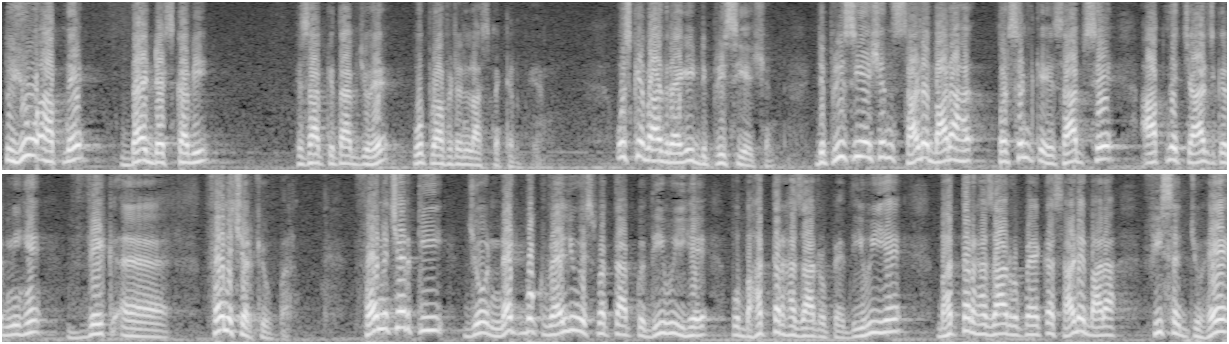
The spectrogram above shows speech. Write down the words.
تو یوں آپ نے بیڈ ڈیٹس کا بھی حساب کتاب جو ہے، وہ پروفٹ اینڈ لاس میں کر دیا۔ اس کے بعد رہ گئی ڈپریسن ڈپریسن ساڑھے بارہ پرسینٹ کے حساب سے آپ نے چارج کرنی ہے فرنیچر کے اوپر۔ فرنیچر کی جو نیٹ بک ویلو اس وقت آپ کو دی ہوئی ہے، وہ بہتر ہزار روپے دی ہوئی ہے۔ بہتر ہزار روپے کا ساڑھے بارہ فیصد جو ہے،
